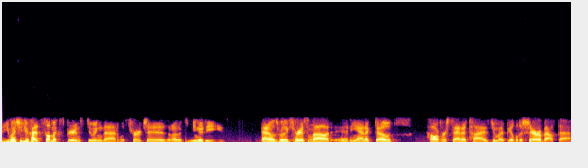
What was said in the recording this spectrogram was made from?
you mentioned you've had some experience doing that with churches and other communities and i was really curious Mhm. about any anecdotes however sanitized you might be able to share about that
